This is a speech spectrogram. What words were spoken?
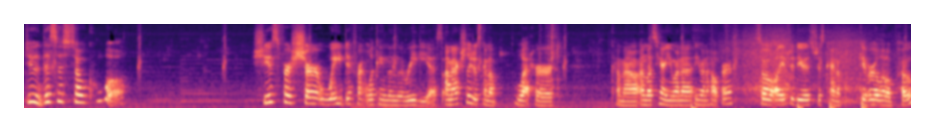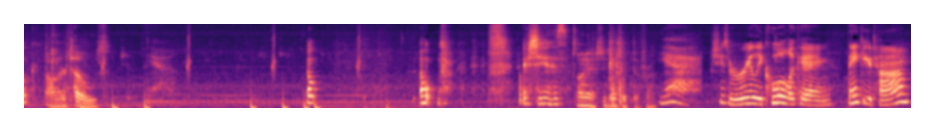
Dude, this is so cool. She is for sure way different looking than the Regius. I'm actually just gonna let her come out. Unless here, you wanna you wanna help her? So all you have to do is just kind of give her a little poke. On her toes. Yeah. Oh. Oh. there she is. Oh yeah, she does look different. Yeah. She's really cool looking. Thank you, Tom.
